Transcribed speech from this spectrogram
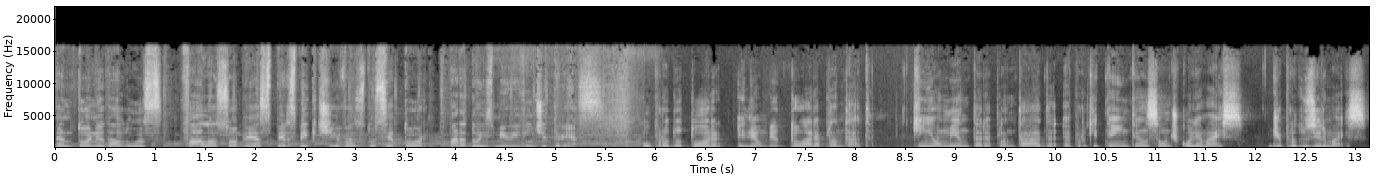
Antônio da Luz, fala sobre as perspectivas do setor para 2023. O produtor, ele aumentou a área plantada. Quem aumenta a área plantada é porque tem intenção de colher mais, de produzir mais.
